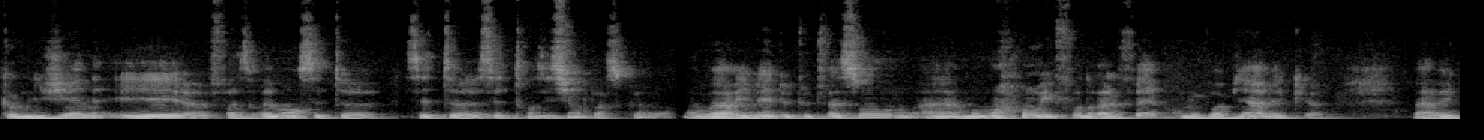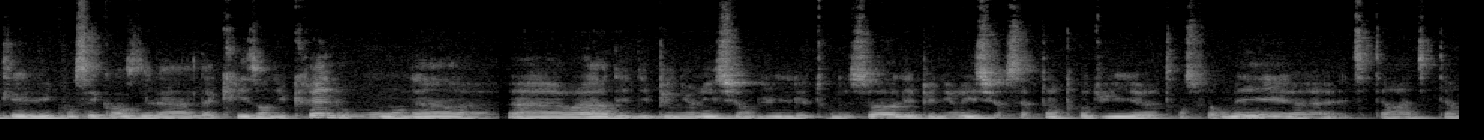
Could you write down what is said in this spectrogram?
comme l'hygiène, et fassent vraiment cette, cette, cette transition, parce qu'on va arriver de toute façon à un moment où il faudra le faire. On le voit bien avec avec les, conséquences de la, crise en Ukraine, où on a euh, voilà, des, pénuries sur l'huile de tournesol, des pénuries sur certains produits euh, transformés, etc., euh, etc.,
